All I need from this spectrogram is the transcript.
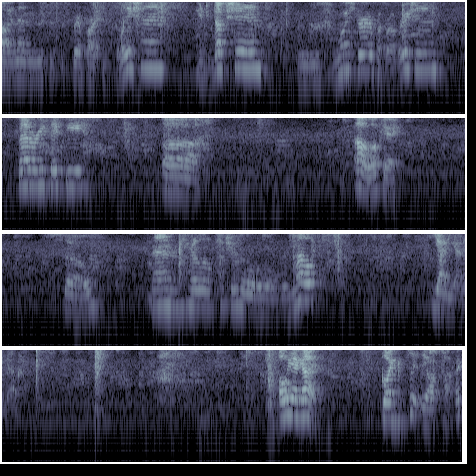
Oh, and then this is the spare part installation, introduction, roof moisture, proper operation, battery safety. Uh, oh, okay. So, then here are little pictures of the little remote. Yada, yada, yada. Oh yeah, guys. Going completely off topic.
